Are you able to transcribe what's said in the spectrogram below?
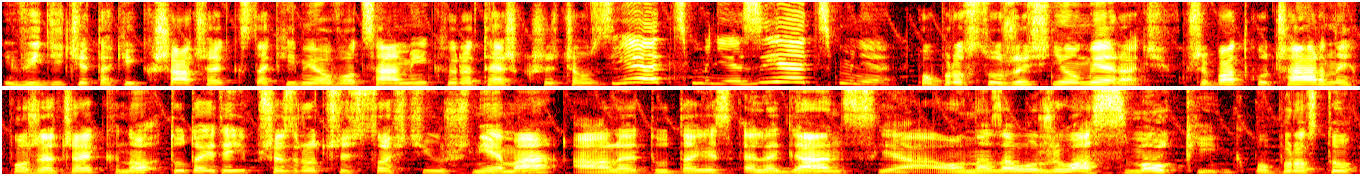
i widzicie taki krzaczek z takimi owocami, które też krzyczą zjedz mnie, zjedz mnie. Po prostu żyć, nie umierać. W przypadku czarnych porzeczek, no tutaj tej przezroczystości już nie ma, ale tutaj jest elegancja. Ona założyła smoking. Po prostu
